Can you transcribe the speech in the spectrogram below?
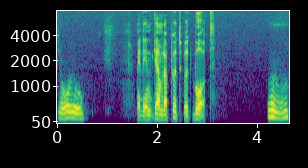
Jo, jo. Med din gamla puttputtbåt? Mm.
